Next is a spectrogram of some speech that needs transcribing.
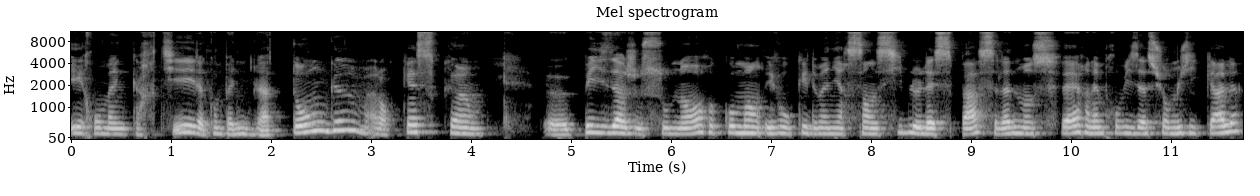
et Romain Cartier, la compagnie de la Tongue. Alors, qu'est-ce qu'un euh, paysage sonore, comment évoquer de manière sensible l'espace, l'atmosphère, l'improvisation musicale,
